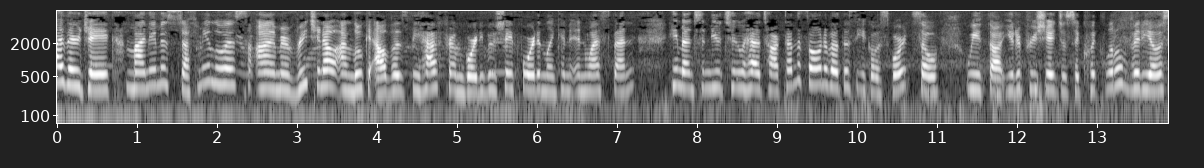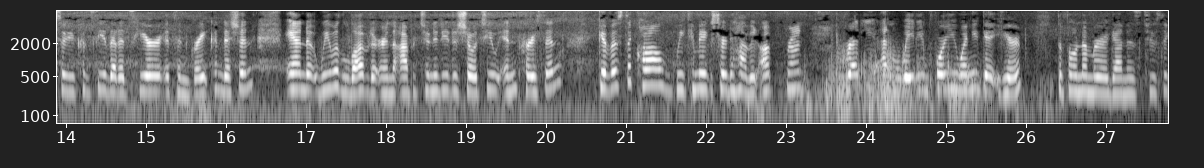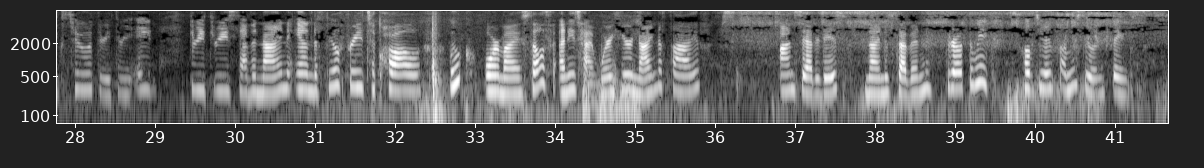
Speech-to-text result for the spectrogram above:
Hi there, Jake. My name is Stephanie Lewis. I'm reaching out on Luke Alva's behalf from Gordy Boucher Ford and Lincoln in West Bend. He mentioned you two had talked on the phone about this EcoSport, so we thought you'd appreciate just a quick little video so you could see that it's here, it's in great condition, and we would love to earn the opportunity to show it to you in person. Give us a call. We can make sure to have it up front, ready and waiting for you when you get here. The phone number again is 262 338 3379 and feel free to call Luke or myself anytime. We're here 9 to 5 on Saturdays, 9 to 7 throughout the week. Hope to hear from you soon. Thanks.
